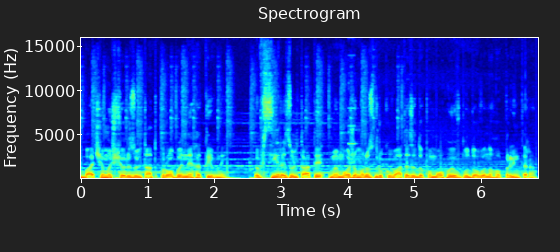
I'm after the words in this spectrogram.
бачимо, що результат проби негативний. Всі результати ми можемо роздрукувати за допомогою вбудованого принтера.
